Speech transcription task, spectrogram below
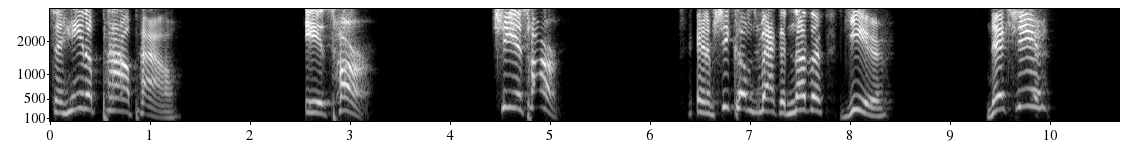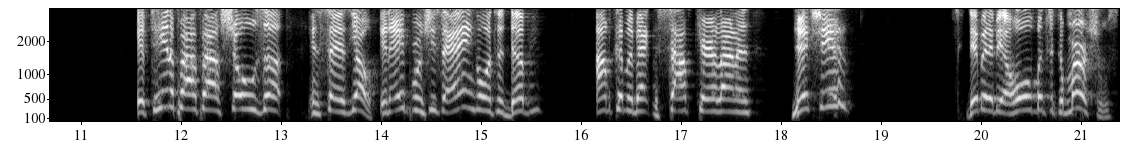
Te-Hina Paopao is her. She is her. And if she comes back another year, next year, if Te-Hina Paopao shows up and says, yo, in April, she said, I ain't going to W. I'm coming back to South Carolina next year. There better be a whole bunch of commercials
